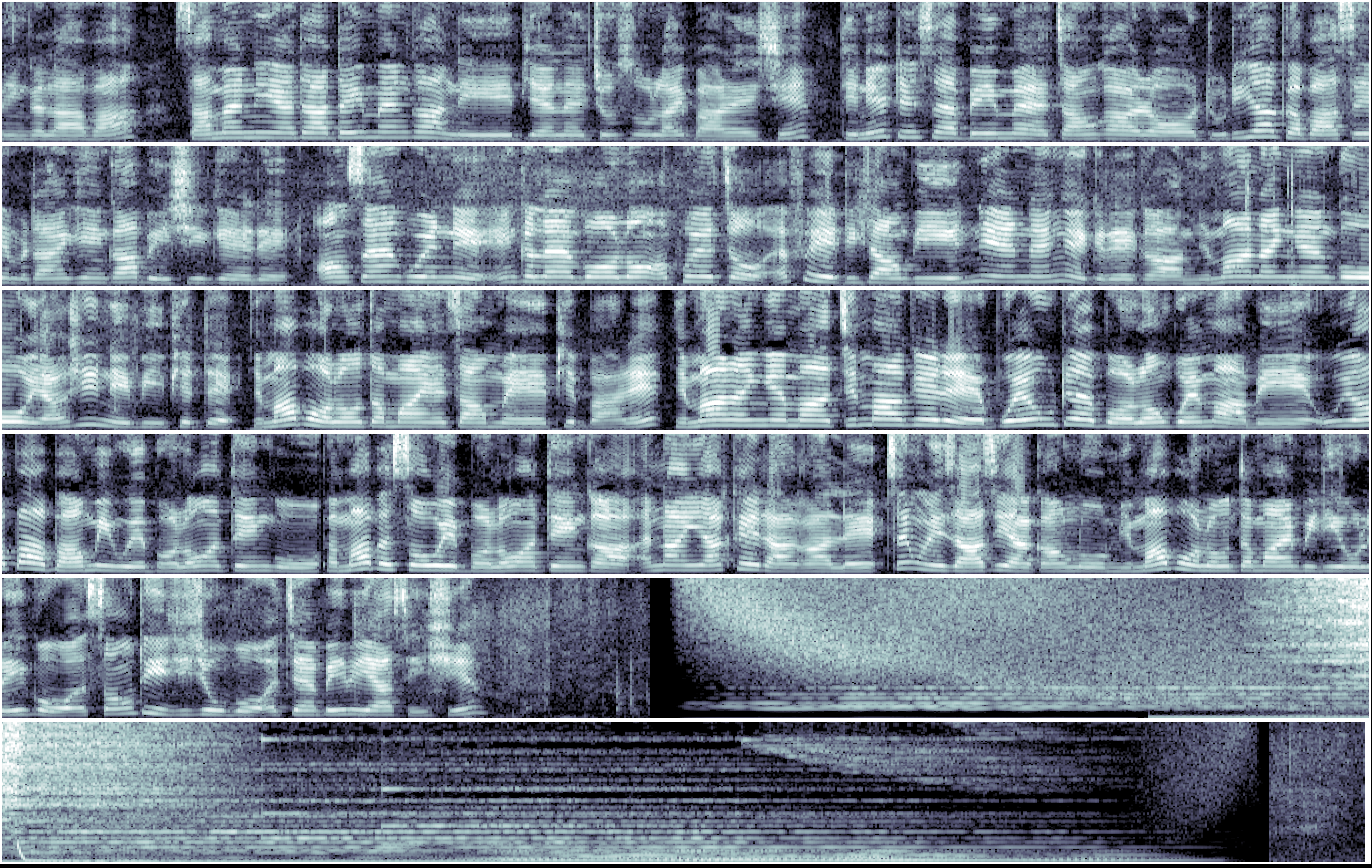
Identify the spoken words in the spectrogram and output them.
မင်္ဂလာပါဇာမန်နီအတာတိတ်မန်ကနေပြန်လည်ကြိုဆိုလိုက်ပါရရှင်ဒီနေ့တင်ဆက်ပေးမယ့်အကြောင်းကတော့ဒုတိယကမ္ဘာစစ်မတိုင်ခင်ကပင်ရှိခဲ့တဲ့အောင်ဆန်းကွင်းနဲ့အင်္ဂလန်ဘောလုံးအဖွဲ့ချုပ် FA တီထောင်ပြီးနှစ်အနည်းငယ်ကလေးကမြန်မာနိုင်ငံကိုရောက်ရှိနေပြီဖြစ်တဲ့မြန်မာဘောလုံးသမိုင်းအကြောင်းပဲဖြစ်ပါတယ်မြန်မာနိုင်ငံမှာကျင်းပခဲ့တဲ့ပွဲဥထက်ဘောလုံးပွဲမှာပင်ဥရောပဘောင်းမီဝေဘောလုံးအသင်းကိုဗမာပစိုးဝေဘောလုံးအသင်းကအနိုင်ရခဲ့တာကလည်းစိတ်ဝင်စားစရာကောင်းလို့မြန်မာဘောလုံးသမိုင်းဗီဒီယိုလေးကိုအဆုံးထိကြည့်ကြဖို့အကြံပေးပါရစေရှင်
